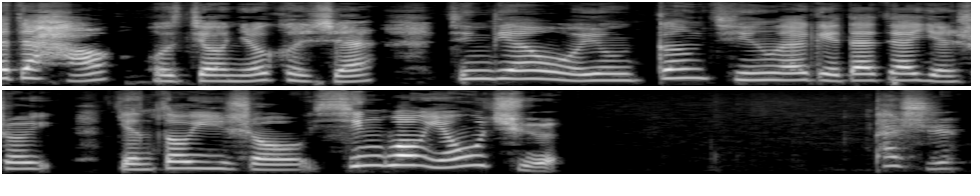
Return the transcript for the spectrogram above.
大家好，我叫牛可璇，今天我用钢琴来给大家演奏演奏一首《星光圆舞曲》。开始。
